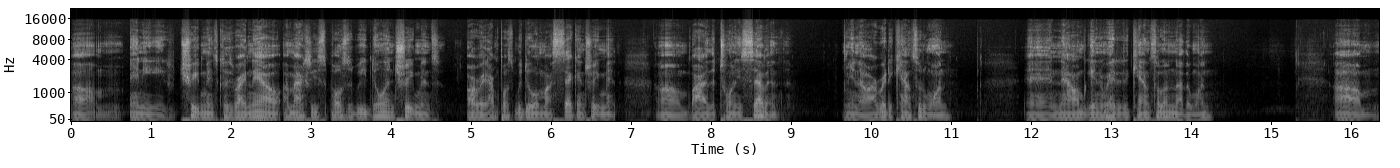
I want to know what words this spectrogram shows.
um, any treatments because right now I'm actually supposed to be doing treatments already. I'm supposed to be doing my second treatment um, by the 27th. You know, I already canceled one, and now I'm getting ready to cancel another one. Um,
